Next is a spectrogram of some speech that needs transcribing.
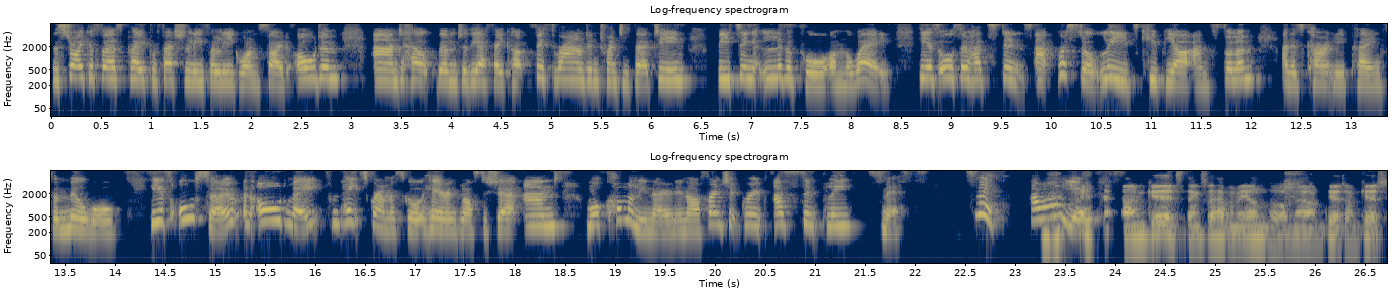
The striker first played professionally for League One side Oldham and helped them to the FA Cup fifth round in 2013, beating Liverpool on the way. He has also had stints at Bristol, Leeds, QPR, and Fulham, and is currently playing for Millwall. He is also an old mate from Pates Grammar School here in Gloucestershire and more commonly known in our friendship group as simply Smith. Smith, how are you? I'm good. Thanks for having me on, Laura. No, I'm good. I'm good.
